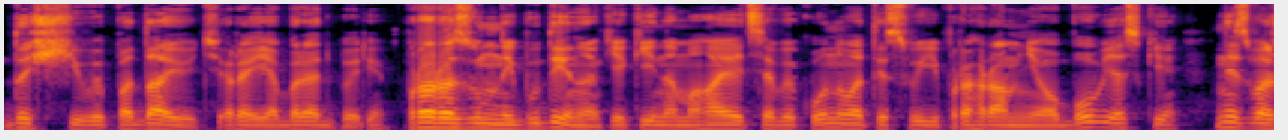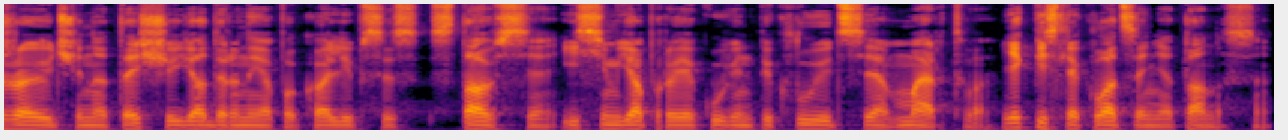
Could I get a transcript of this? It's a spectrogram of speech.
дощі випадають Рея Бредбері. Про розумний будинок, який намагається виконувати свої програмні обов'язки, незважаючи на те, що ядерний апокаліпсис стався, і сім'я, про яку він піклується, мертва, як після клацання Таноса.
